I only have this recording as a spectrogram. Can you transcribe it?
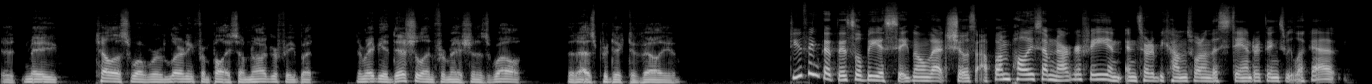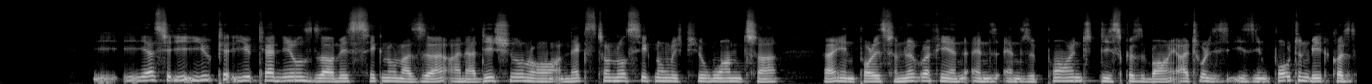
it may tell us what we're learning from polysomnography, but there may be additional information as well that has predictive value. Do you think that this will be a signal that shows up on polysomnography and, and sort of becomes one of the standard things we look at? Yes, you can, you can use uh, this signal as a, an additional or an external signal if you want uh, uh, in polysomnography. And, and, and the point discussed by Atul is, is important because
